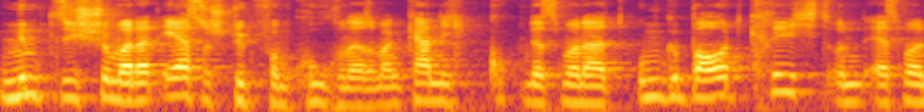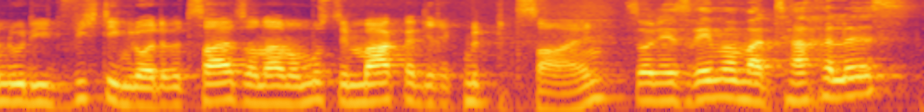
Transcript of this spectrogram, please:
nimmt sich schon mal das erste Stück vom Kuchen. Also man kann nicht gucken, dass man das umgebaut kriegt und erstmal nur die wichtigen Leute bezahlt, sondern man muss den Makler direkt mitbezahlen. So, und jetzt reden wir mal Tacheles.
